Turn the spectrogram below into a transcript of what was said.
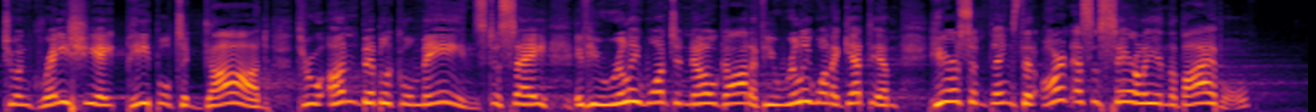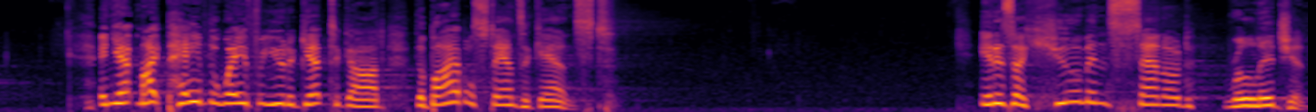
to ingratiate people to God through unbiblical means, to say, if you really want to know God, if you really want to get to Him, here are some things that aren't necessarily in the Bible, and yet might pave the way for you to get to God, the Bible stands against. It is a human centered religion.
